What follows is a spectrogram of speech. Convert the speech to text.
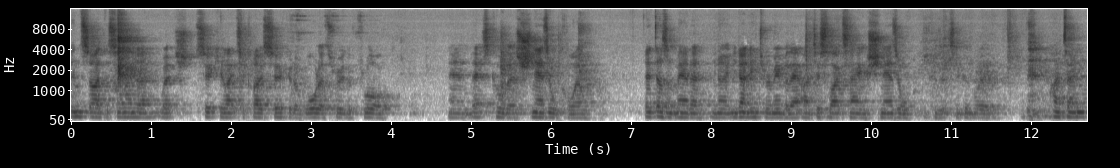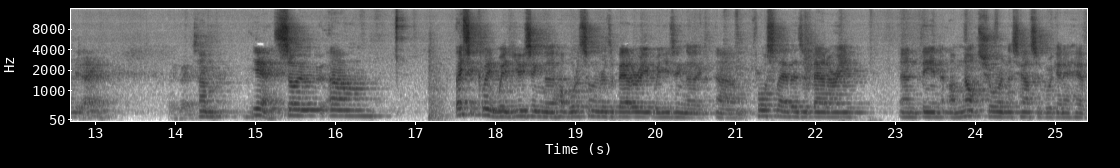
inside the cylinder which circulates a closed circuit of water through the floor, and that's called a schnazzle coil that doesn't matter. You know, you don't need to remember that. I just like saying schnazzle because it's a good word. Hi, Tony. Um, yeah, so um, basically we're using the hot water cylinder as a battery, we're using the um, floor slab as a battery, and then I'm not sure in this house if we're going to have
